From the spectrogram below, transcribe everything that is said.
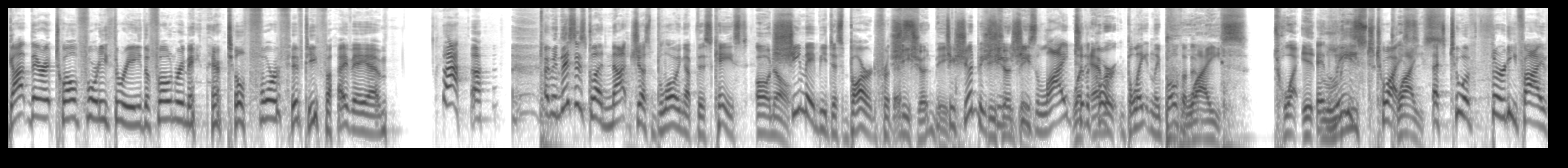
Got there at 12:43. The phone remained there till 4:55 a.m. I mean, this is Glenn not just blowing up this case. Oh, no. she may be disbarred for this. She should be. She should be. She She, should be. she's lied to the court blatantly. Both of them. Twice. Twice. At, At least, twice. Twice. That's two of 35,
